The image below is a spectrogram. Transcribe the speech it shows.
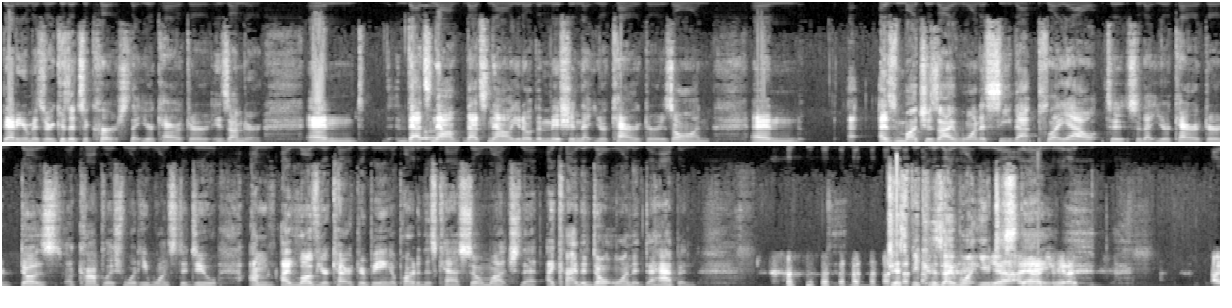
be out of your misery because it's a curse that your character is under, and that's right. now that's now you know the mission that your character is on, and as much as I want to see that play out to, so that your character does accomplish what he wants to do, I'm I love your character being a part of this cast so much that I kind of don't want it to happen. Just because I want you yeah, to stay. I, mean. I,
